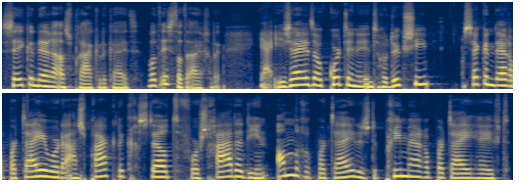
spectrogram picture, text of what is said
secundaire aansprakelijkheid. Wat is dat eigenlijk? Ja, je zei het al kort in de introductie. Secundaire partijen worden aansprakelijk gesteld voor schade die een andere partij, dus de primaire partij, heeft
